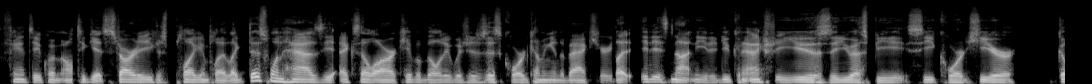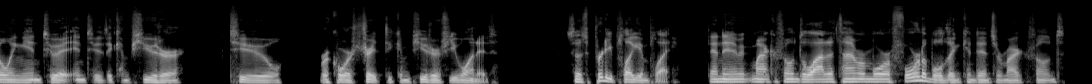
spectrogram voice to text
fancy equipment to get started. You just plug and play. Like this one has the XLR capability, which is this cord coming in the back here, but it is not needed. You can actually use the USB C cord here going into it into the computer to record straight to the computer if you wanted. So it's pretty plug and play. Dynamic microphones a lot of time are more affordable than condenser microphones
